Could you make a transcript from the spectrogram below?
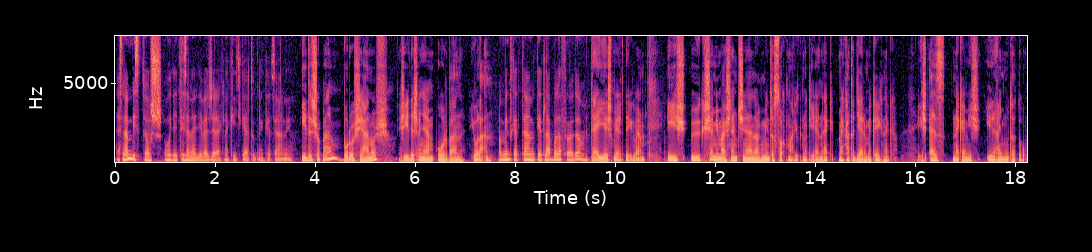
ez nem biztos, hogy egy 11 éves gyereknek így kell tudni kezelni. Édesapám Boros János, és édesanyám Orbán Jolán. Mindketten két lábbal a földön? Teljes mértékben. És ők semmi más nem csinálnak, mint a szakmájuknak élnek, meg hát a gyermekeiknek. És ez nekem is iránymutató.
